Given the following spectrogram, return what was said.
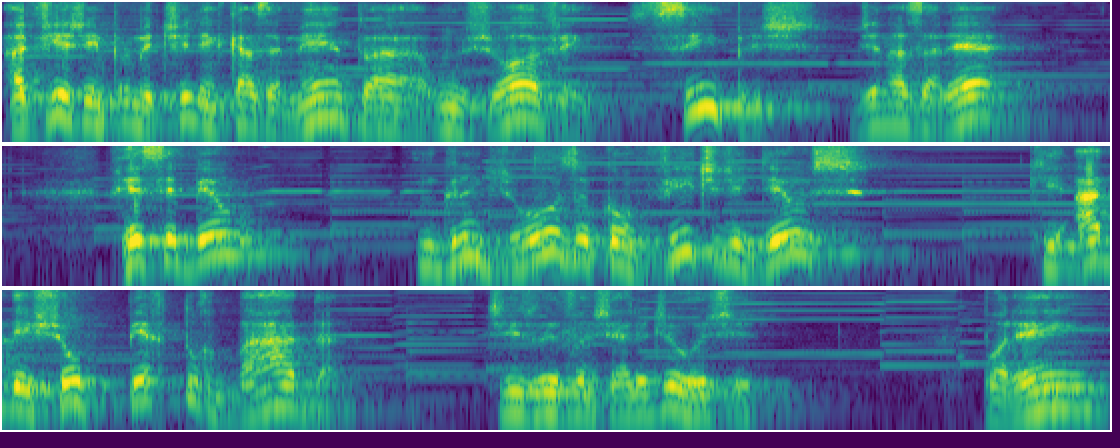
A Virgem prometida em casamento a um jovem simples de Nazaré recebeu um grandioso convite de Deus que a deixou perturbada, diz o Evangelho de hoje. Porém,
